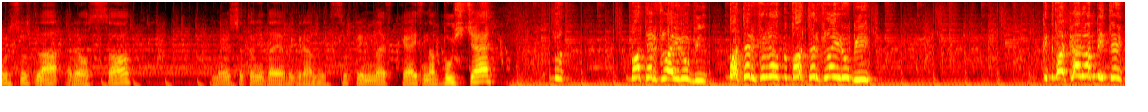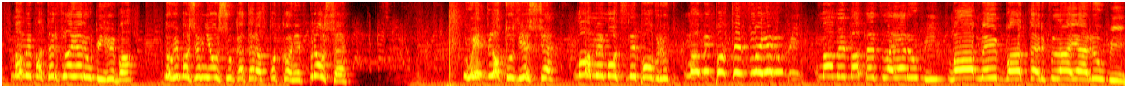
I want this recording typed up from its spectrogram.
Ursus dla Rosso. No jeszcze to nie daje wygranej. Supreme Knife Case na buście. B Butterfly Ruby! Butterfly, Butterfly Ruby! Dwa karambity! Mamy Butterfly'a Ruby chyba! No chyba, że mnie oszuka teraz pod koniec, proszę! Wind jeszcze! Mamy mocny powrót! Mamy Butterfly'a Ruby! Mamy Butterfly'a Ruby! Mamy Butterfly'a Ruby!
